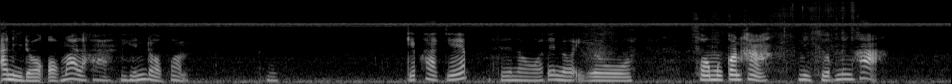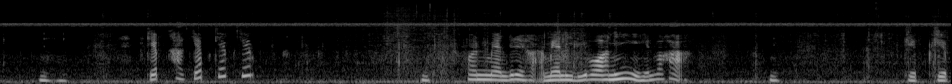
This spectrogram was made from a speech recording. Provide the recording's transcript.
อันนี้ดอกออกมาแล้วค่ะ นี่เห็นดอกพร้อมเก็บค่ะเก็บเซโนเซโนอีกโลซองมังกรค่ะ นี่เขือบหนึ่งค่ะ นี่เก็บค่ะ เก็บเก็บเก็บ มันแมนอยู่เลยค่ะ แมนดีดีบอนี่เห็นปะค่ะนี่เก็บเก็บ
